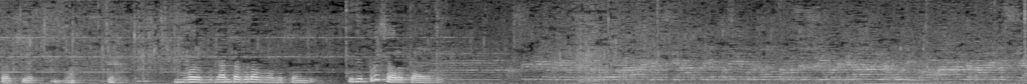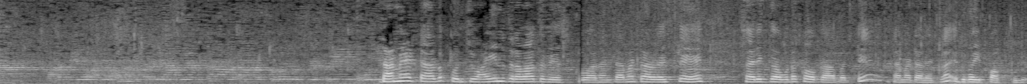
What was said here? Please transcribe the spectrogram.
సత్యం. గంట కూడా మోగుతుంది. ఇది ఇప్పుడు సొరకాయలు. టమాటాలు కొంచెం అయిన తర్వాత వేసుకోవాలండి టమాటాలు వేస్తే సరిగ్గా ఉడకవు కాబట్టి టమాటాలు ఎట్లా? ఇదిగో ఈ పప్పులు.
